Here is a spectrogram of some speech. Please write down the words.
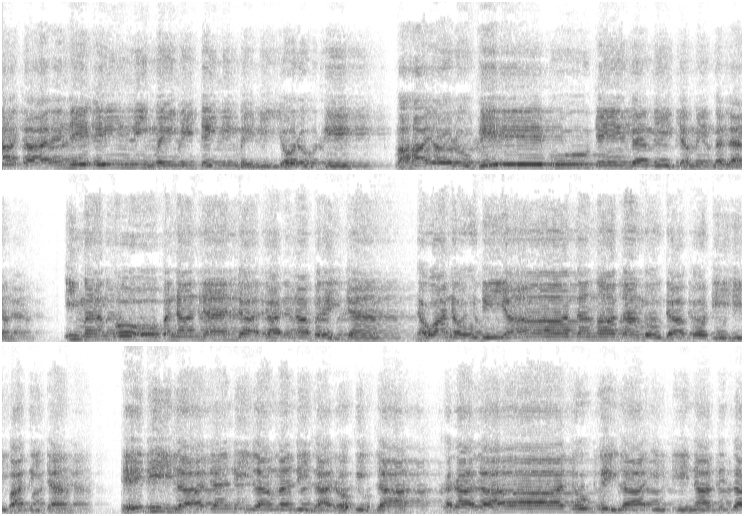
အဒါရဏီအိန္လိမိန်လိတိန်လိမိန်လိယောရုခေမဟာယောရုခေဘူတင်္ဂမိဓမင်္ဂလံဣမံခောပနနန္ဒဒါရဏပရိဒံ နဝနုဒိယသမ္မာသမ္ဗုဒ္ဓကောတိဟိပါတိတံဒိဋ္ဌိလာတန္တိလာမန္တိလာရောဂိလာခရလာဒုက္ခိလာဣတိနာသစ္စာ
